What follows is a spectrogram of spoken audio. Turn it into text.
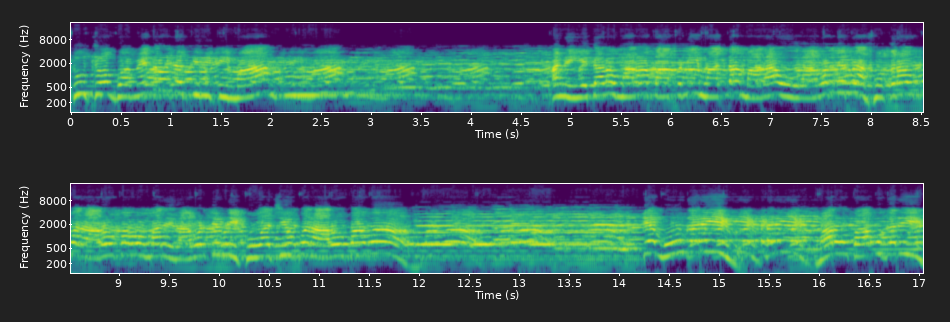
તું જો ગમે તો જતી રીતી માં. અને એ દાડો મારા બાપની માતા મારા રાવણદેવના છોકરા ઉપર આરોપ આવો, મારી રાવણદેવની કુવાચી ઉપર આરોપ આવો. કે હું ગરીબ, મારો બાપ ગરીબ.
